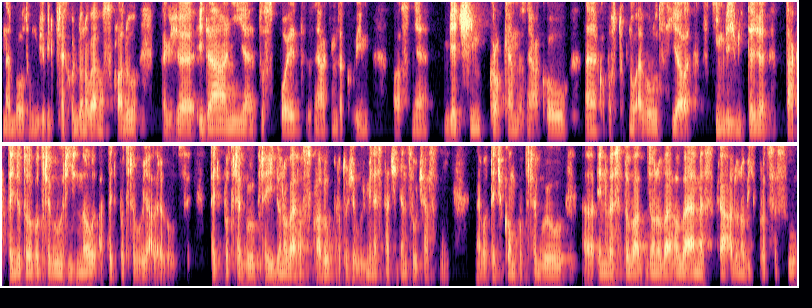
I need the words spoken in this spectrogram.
nebo to může být přechod do nového skladu, takže ideální je to spojit s nějakým takovým vlastně větším krokem, s nějakou ne jako postupnou evolucí, ale s tím, když víte, že tak teď do toho potřebuju říznout a teď potřebuju dělat revoluci. Teď potřebuju přejít do nového skladu, protože už mi nestačí ten současný. Nebo teď potřebuju eh, investovat do nového VMS a do nových procesů,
